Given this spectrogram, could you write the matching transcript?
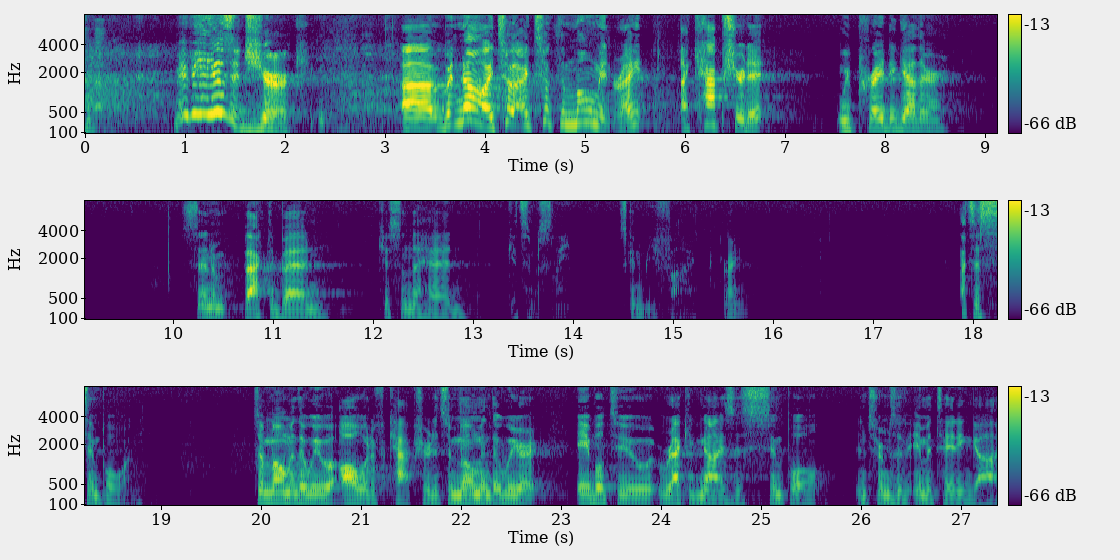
maybe he is a jerk. Uh, but no, I took, I took the moment, right? I captured it. We prayed together send him back to bed, kiss on the head, get some sleep. It's going to be fine, right? That's a simple one. It's a moment that we all would have captured. It's a moment that we are able to recognize as simple in terms of imitating God.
